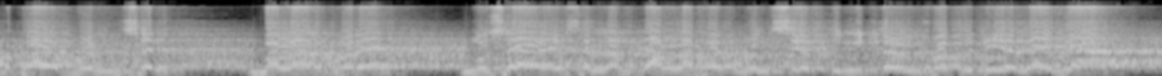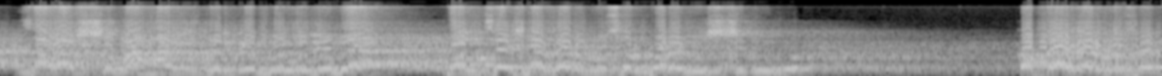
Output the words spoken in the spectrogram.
কথা বলছেন, বলার পরে মুসা আলাইসাল্লামকে আল্লাহ পাক বলছে, তুমি তো ওই পথে দিয়ে যাইবা, যাওয়ার সময় হাঁসদেরকে বলে দিবা, পঞ্চাশ হাজার বছর পরে বৃষ্টি দিব। কত হাজার বছর?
